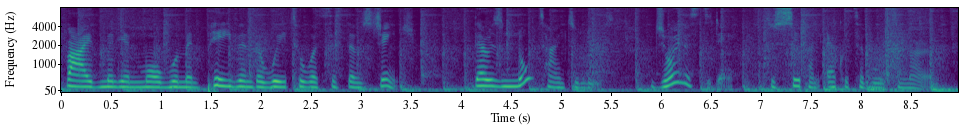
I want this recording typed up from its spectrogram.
5 million more women paving the way towards systems change. There is no time to lose. Join us today to shape an equitable tomorrow.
